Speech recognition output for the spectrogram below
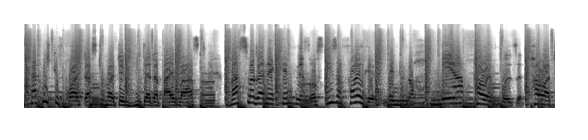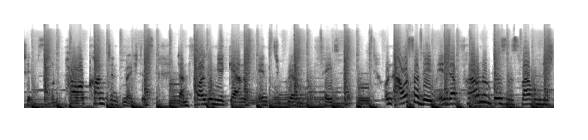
Es hat mich gefreut, dass du heute wieder dabei warst. Was war deine Erkenntnis aus dieser Folge? Wenn du noch mehr Power-Impulse, Power-Tipps und Power-Content möchtest, dann folge mir gerne auf Instagram und Facebook. Und außerdem in der Frauen- und Business Warum nicht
